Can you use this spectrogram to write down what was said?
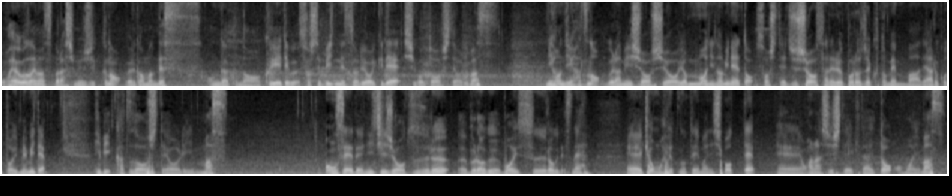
おはようございます。ブラッシュミュージックのウェルカムマンです。音楽のクリエイティブそしてビジネスの領域で仕事をしております。日本人初のグラミー賞主要4部門にノミネートそして受賞されるプロジェクトメンバーであることを夢見て日々活動しております。音声で日常を綴るブログボイスログですね、えー、今日も一つのテーマに絞って、えー、お話ししていきたいと思います、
